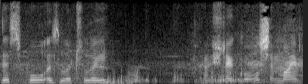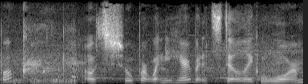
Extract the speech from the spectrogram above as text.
this pool is literally hashtag goals in my book. Oh it's super windy here but it's still like warm.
